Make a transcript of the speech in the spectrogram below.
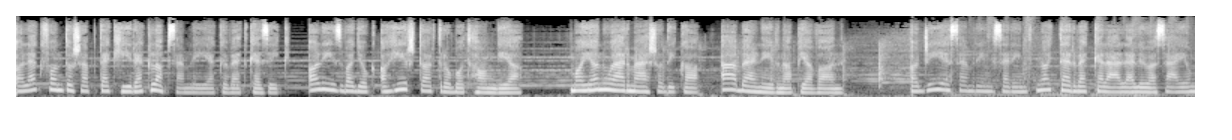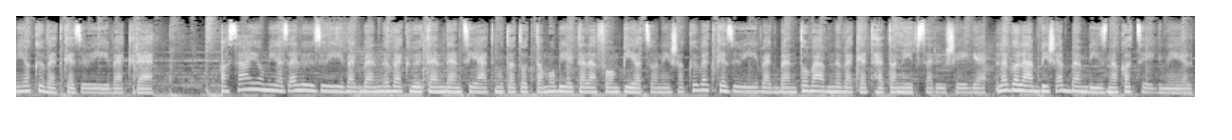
A legfontosabb tech hírek lapszemléje következik. Alíz vagyok, a hírstart robot hangja. Ma január másodika, Ábel névnapja van. A GSM Ring szerint nagy tervekkel áll elő a Xiaomi a következő évekre. A Xiaomi az előző években növekvő tendenciát mutatott a mobiltelefon piacon és a következő években tovább növekedhet a népszerűsége, legalábbis ebben bíznak a cégnél.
